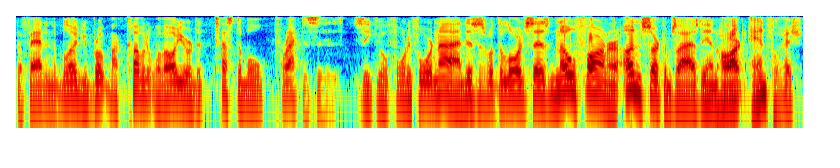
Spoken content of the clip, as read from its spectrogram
the fat and the blood. You broke my covenant with all your detestable practices. Ezekiel 44 9. This is what the Lord says No foreigner, uncircumcised in heart and flesh,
